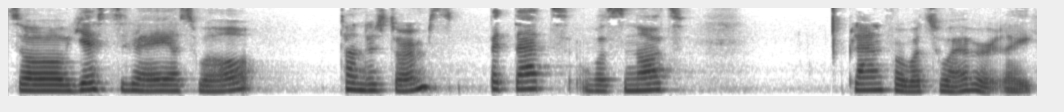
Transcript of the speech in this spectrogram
So, yesterday as well, thunderstorms, but that was not planned for whatsoever. Like,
